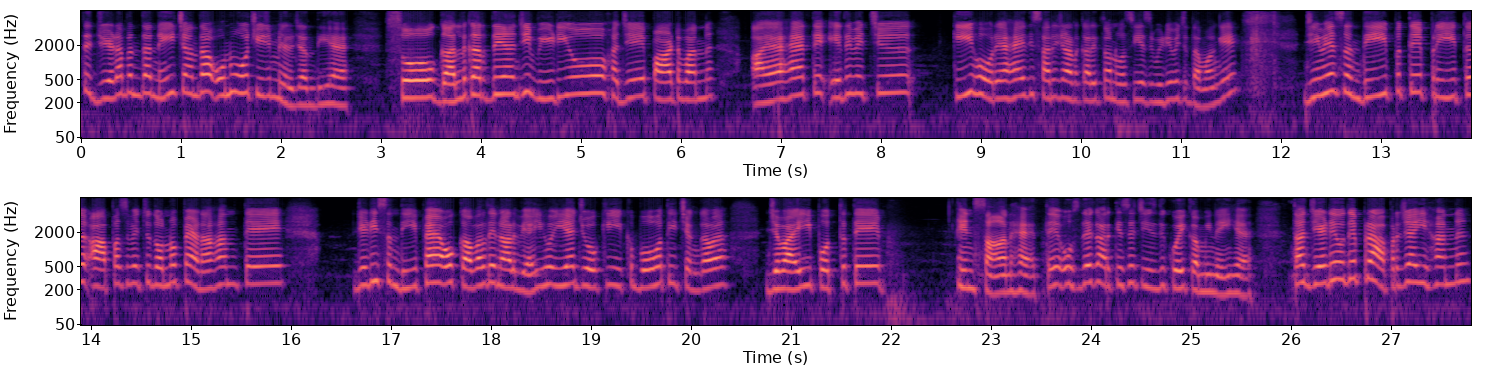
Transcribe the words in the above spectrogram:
ਤੇ ਜਿਹੜਾ ਬੰਦਾ ਨਹੀਂ ਚਾਹੁੰਦਾ, ਉਹਨੂੰ ਉਹ ਚੀਜ਼ ਮਿਲ ਜਾਂਦੀ ਹੈ। ਸੋ ਗੱਲ ਕਰਦੇ ਹਾਂ ਜੀ, ਵੀਡੀਓ ਹਜੇ ਪਾਰਟ 1 ਆਇਆ ਹੈ ਤੇ ਇਹਦੇ ਵਿੱਚ ਕੀ ਹੋ ਰਿਹਾ ਹੈ, ਇਹਦੀ ਸਾਰੀ ਜਾਣਕਾਰੀ ਤੁਹਾਨੂੰ ਅਸੀਂ ਇਸ ਵੀਡੀਓ ਵਿੱਚ ਦਵਾਂਗੇ। ਜਿਵੇਂ ਸੰਦੀਪ ਤੇ ਪ੍ਰੀਤ ਆਪਸ ਵਿੱਚ ਦੋਨੋਂ ਭੈਣਾਂ ਹਨ ਤੇ ਜਿਹੜੀ ਸੰਦੀਪ ਹੈ, ਉਹ ਕਵਲ ਦੇ ਨਾਲ ਵਿਆਹੀ ਹੋਈ ਹੈ, ਜੋ ਕਿ ਇੱਕ ਬਹੁਤ ਹੀ ਚੰਗਾ ਜਵਾਈ ਪੁੱਤ ਤੇ ਇਨਸਾਨ ਹੈ ਤੇ ਉਸ ਦੇ ਘਰ ਕਿਸੇ ਚੀਜ਼ ਦੀ ਕੋਈ ਕਮੀ ਨਹੀਂ ਹੈ। ਤਾਂ ਜਿਹੜੇ ਉਹਦੇ ਭਰਾ ਭਰਜਾਈ ਹਨ,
